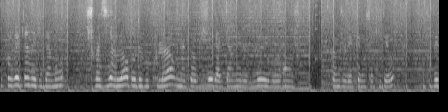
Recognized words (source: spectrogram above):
Vous pouvez bien évidemment choisir l'ordre de vos couleurs, vous n'êtes pas obligé d'alterner le bleu et l'orange comme je l'ai fait dans cette vidéo. Vous pouvez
